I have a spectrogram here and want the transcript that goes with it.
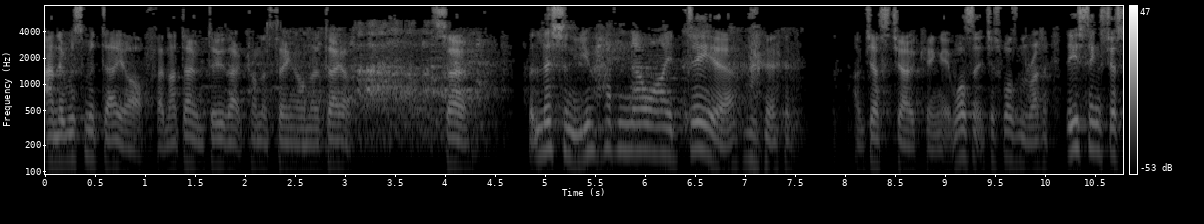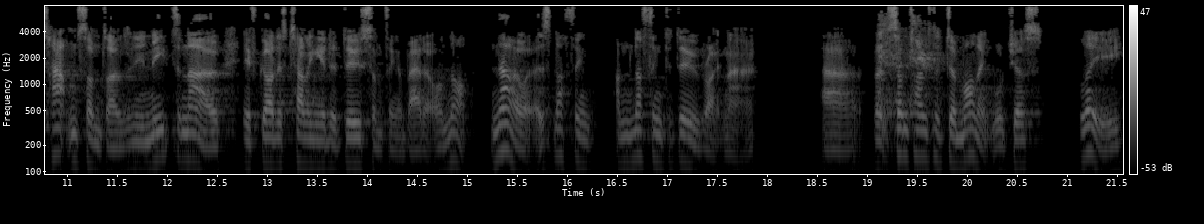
And it was my day off, and I don't do that kind of thing on a day off. So, but listen, you have no idea. I'm just joking. It wasn't. It just wasn't the right. These things just happen sometimes, and you need to know if God is telling you to do something about it or not. No, there's nothing. I'm nothing to do right now. Uh, but sometimes the demonic will just flee,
